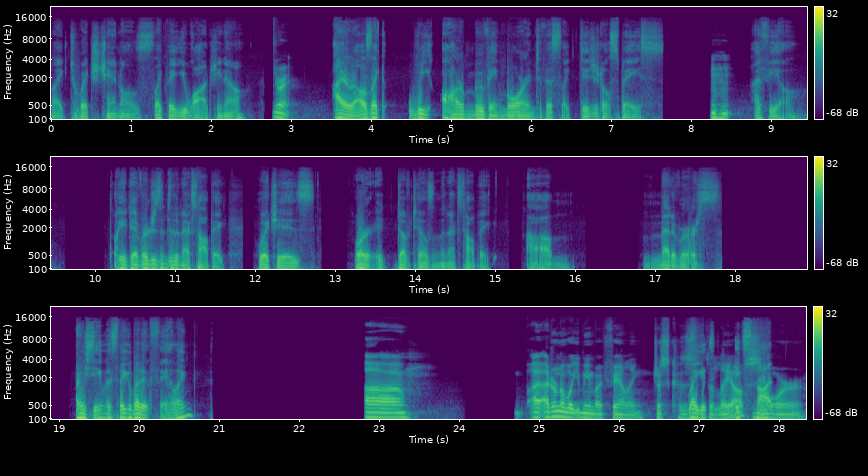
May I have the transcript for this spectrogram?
like Twitch channels like that you watch, you know? Right. IRLs like we are moving more into this like digital space, hmm I feel. Okay, diverges into the next topic, which is or it dovetails in the next topic. Um metaverse. Are you seeing this thing about it failing? Uh, I, I don't know what you mean by failing. Just because Like, the it's- layoffs, it's not- or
